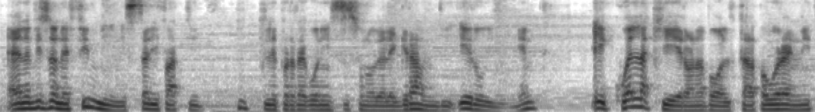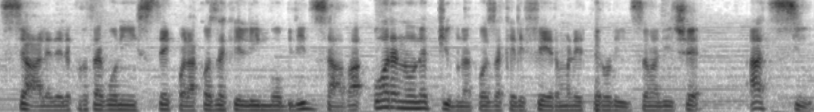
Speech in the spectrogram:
È una visione femminista, difatti tutte le protagoniste sono delle grandi eroine e quella che era una volta la paura iniziale delle protagoniste, quella cosa che le immobilizzava, ora non è più una cosa che le ferma, le terrorizza, ma dice ah sì,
